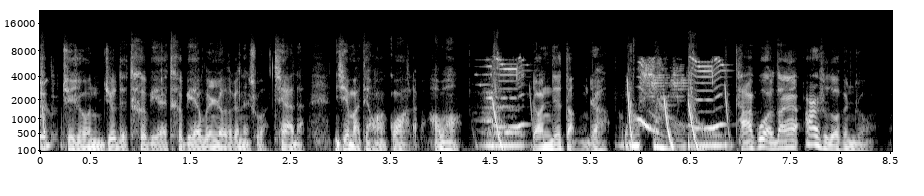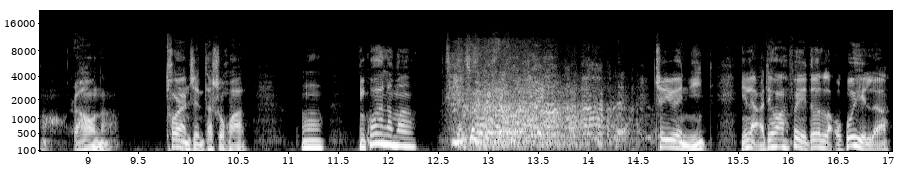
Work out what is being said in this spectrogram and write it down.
这时候你就得特别特别温柔的跟他说：“亲爱的，你先把电话挂了吧，好不好？”然后你得等着。他过了大概二十多分钟啊，然后呢，突然间他说话了：“嗯，你挂了吗？这月你你俩电话费都老贵了。”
